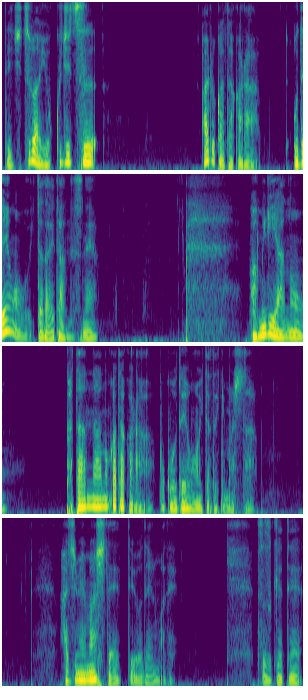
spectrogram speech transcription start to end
で、実は翌日、ある方からお電話をいただいたんですね。ファミリアのパタンナーの方から僕お電話をいただきました。はじめましてっていうお電話で。続けて、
